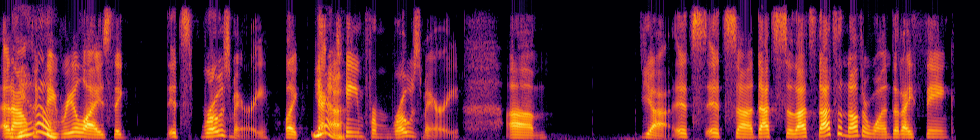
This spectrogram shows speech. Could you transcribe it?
And i don't think they realize they it's rosemary. Like Yeah. that came from rosemary. Um yeah it's it's uh that's so that's that's another one that i think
